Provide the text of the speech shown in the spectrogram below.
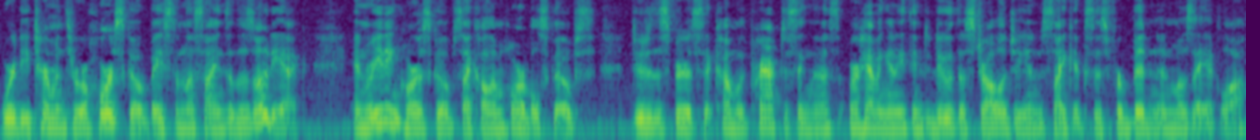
were determined through a horoscope based on the signs of the zodiac. In reading horoscopes, I call them horrible scopes, due to the spirits that come with practicing this or having anything to do with astrology and psychics is forbidden in Mosaic law.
